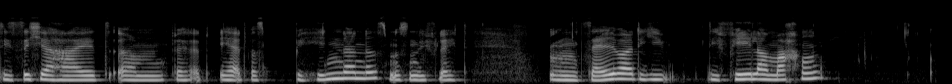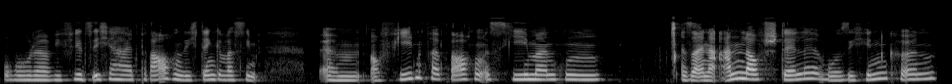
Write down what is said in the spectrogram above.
die Sicherheit ähm, vielleicht eher etwas Behinderndes? Müssen sie vielleicht äh, selber die, die Fehler machen? Oder wie viel Sicherheit brauchen sie? Ich denke, was sie ähm, auf jeden Fall brauchen, ist jemanden, also eine Anlaufstelle, wo sie hin können,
